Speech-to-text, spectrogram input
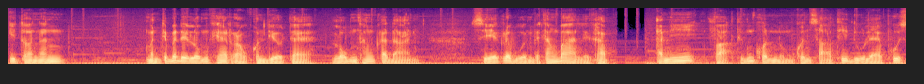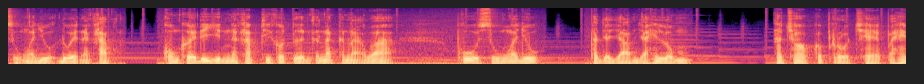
อีตอนนั้นมันจะไม่ได้ล้มแค่เราคนเดียวแต่ล้มทั้งกระดาน เสียกระบวนไปทั้งบ้านเลยครับ อันนี้ฝากถึงคนหนุ่มคนสาวที่ดูแลผู้สูงอายุด้วยนะครับ คงเคยได้ยินนะครับที่เขาเตือนกันนักขณะว่า ผู้สูงอายุพยายามอย่าให้ล้ม ถ้าชอบก็โปรดแชร์ไปให้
